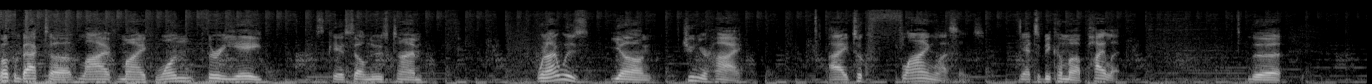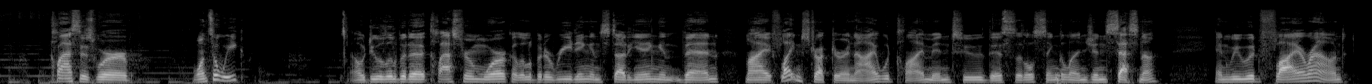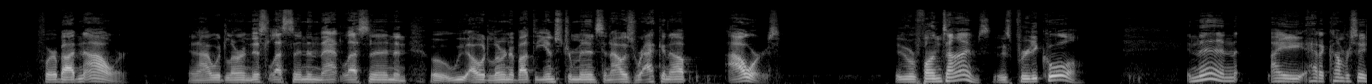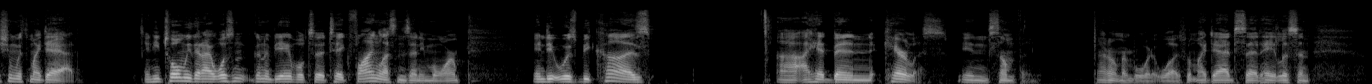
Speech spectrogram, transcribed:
Welcome back to Live Mic 138. It's KSL News Time. When I was young, junior high, I took flying lessons. You had to become a pilot. The classes were once a week. I would do a little bit of classroom work, a little bit of reading and studying, and then my flight instructor and I would climb into this little single engine Cessna and we would fly around for about an hour and I would learn this lesson and that lesson, and uh, we, I would learn about the instruments, and I was racking up hours. It were fun times. It was pretty cool. And then I had a conversation with my dad, and he told me that I wasn't going to be able to take flying lessons anymore, and it was because uh, I had been careless in something. I don't remember what it was, but my dad said, "Hey, listen."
